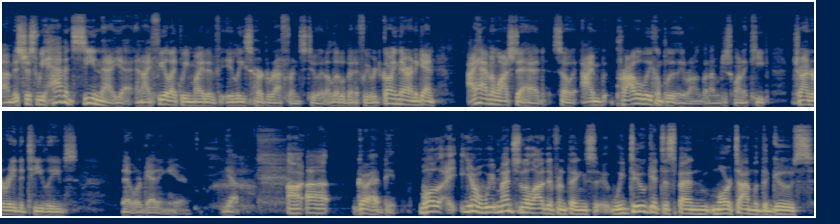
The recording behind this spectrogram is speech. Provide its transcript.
Um, it's just we haven't seen that yet. And I feel like we might have at least heard reference to it a little bit if we were going there. And again, I haven't watched ahead. So I'm probably completely wrong, but I just want to keep trying to read the tea leaves that we're getting here. Yeah. Uh, uh, go ahead, Pete. Well, you know, we mentioned a lot of different things. We do get to spend more time with the goose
